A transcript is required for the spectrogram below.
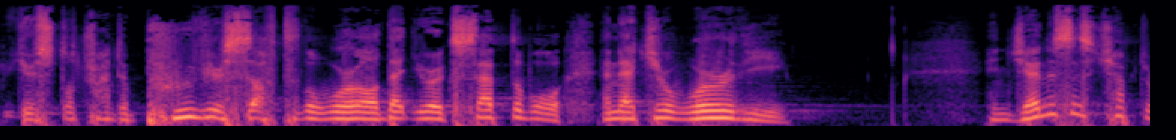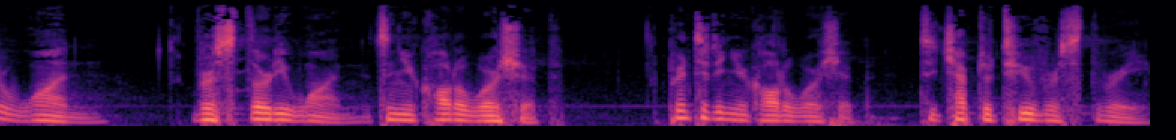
you're still trying to prove yourself to the world that you're acceptable and that you're worthy. In Genesis chapter 1, verse 31, it's in your call to worship, printed in your call to worship, to chapter 2, verse 3.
